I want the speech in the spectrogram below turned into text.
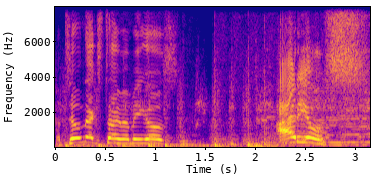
Until next time, amigos. Adios.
